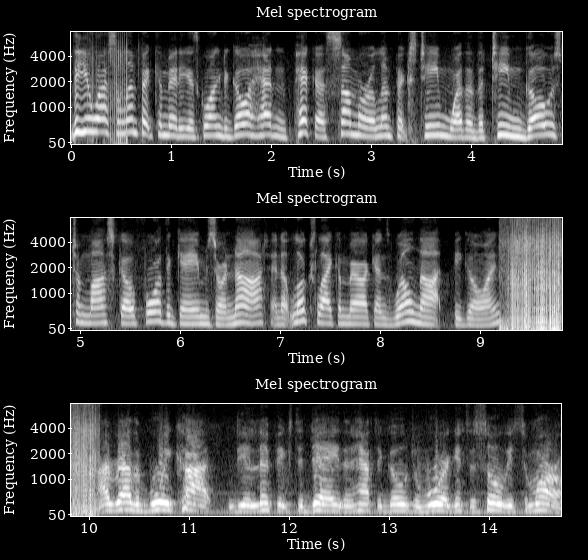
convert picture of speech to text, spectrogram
The U.S. Olympic Committee is going to go ahead and pick a Summer Olympics team, whether the team goes to Moscow for the Games or not, and it looks like Americans will not be going. I'd rather boycott the Olympics today than have to go to war against the Soviets tomorrow.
